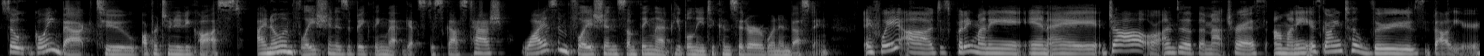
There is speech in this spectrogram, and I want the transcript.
So going back to opportunity cost, I know inflation is a big thing that gets discussed. Tash, why is inflation something that people need to consider when investing? If we are just putting money in a jar or under the mattress, our money is going to lose value.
